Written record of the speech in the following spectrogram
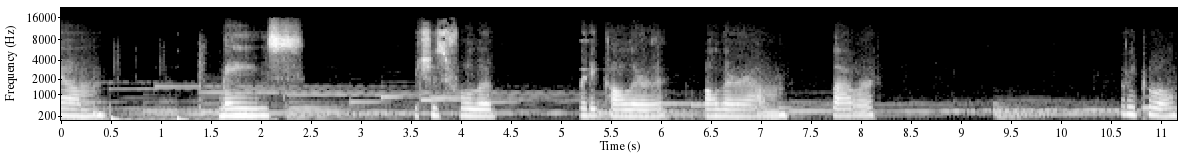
um maze which is full of pretty color color um flower. Really cool.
